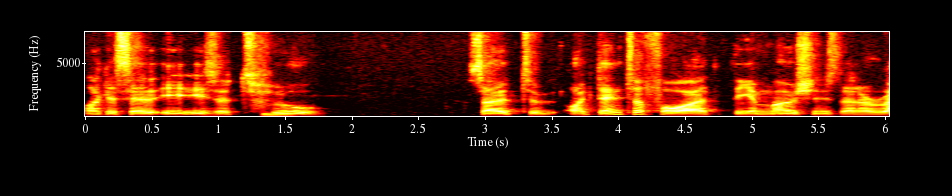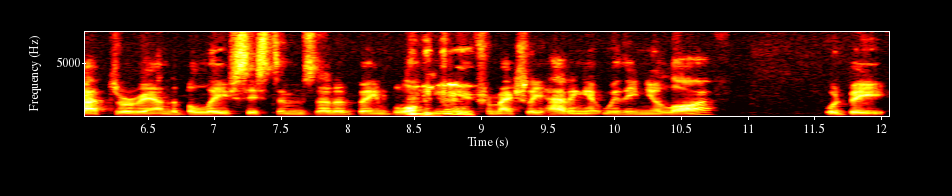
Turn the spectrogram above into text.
Like I said, it is a tool. So to identify the emotions that are wrapped around the belief systems that have been blocking you from actually having it within your life would be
